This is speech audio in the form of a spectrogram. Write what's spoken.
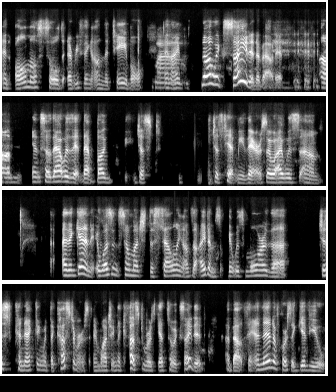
and almost sold everything on the table. Wow. And I was so excited about it. um, and so that was it. That bug just just hit me there. So I was um, and again, it wasn't so much the selling of the items, it was more the just connecting with the customers and watching the customers get so excited about things. And then, of course, they give you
